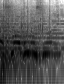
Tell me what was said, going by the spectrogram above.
a sua agradecimento.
